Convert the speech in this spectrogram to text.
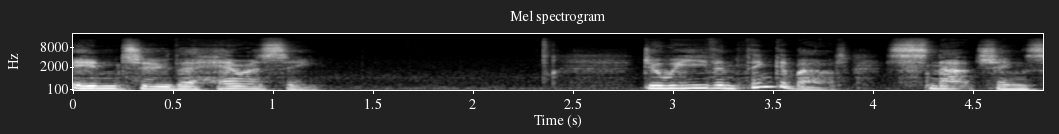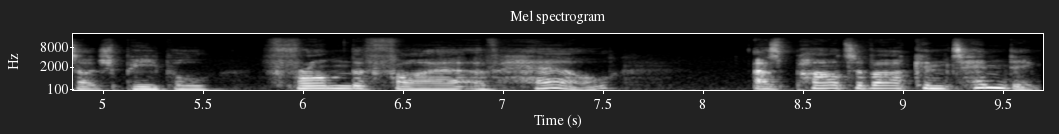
into the heresy. Do we even think about snatching such people from the fire of hell as part of our contending?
